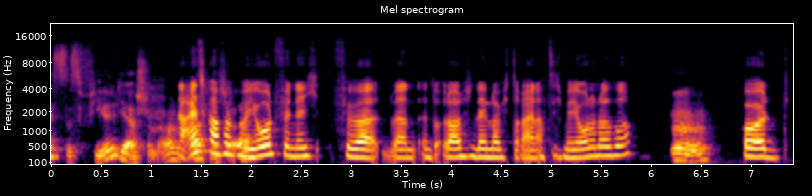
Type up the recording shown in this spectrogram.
Ist das viel? Ja, schon. Na, 1,5 Millionen finde ich für, wenn in Deutschland leben, glaube ich, 83 Millionen oder so. Mhm. Und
